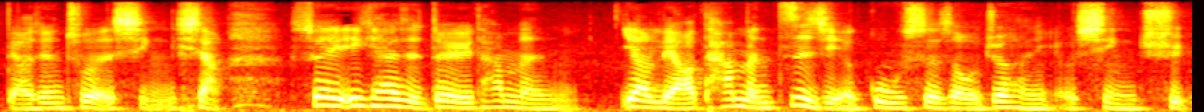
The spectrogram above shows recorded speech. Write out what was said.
表现出的形象，所以一开始对于他们要聊他们自己的故事的时候，我就很有兴趣。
